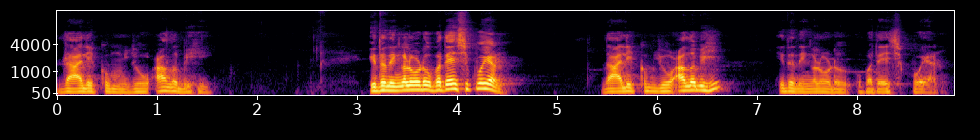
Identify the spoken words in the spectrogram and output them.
ദാലിക്കും യു അലബിഹി ഇത് നിങ്ങളോട് ഉപദേശിക്കുകയാണ്. ദാലിക്കും യു അലബിഹി ഇത് നിങ്ങളോട് ഉപദേശിക്കുകയാണ്.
